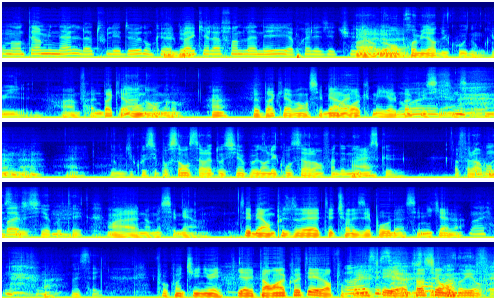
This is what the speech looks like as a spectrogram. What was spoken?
On est en terminale, là, tous les deux, donc euh, le bac à la fin de l'année et après les études. En première du coup, donc lui, il- enfin, le bac avant quand même. encore. Hein le bac avant, c'est bien Ouais. le rock, mais il y a le bac Ouais. aussi. donc du coup c'est pour ça on s'arrête aussi un peu dans les concerts là en fin d'année Ouais. parce que va falloir bosser bosse. aussi à côté. ouais, non, mais c'est bien. C'est bien. En plus, vous avez la tête sur les épaules, c'est nickel. hein. Ouais. On essaye. faut continuer. Il y a les parents à côté, alors faut pas Ouais, ça. Attention, hein. Connerie en fait.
